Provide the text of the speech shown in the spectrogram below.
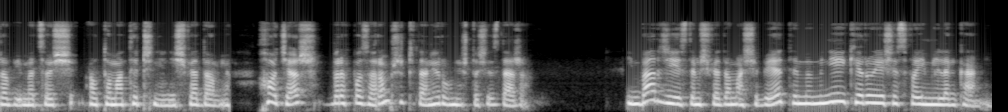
robimy coś automatycznie, nieświadomie. Chociaż, wbrew pozorom, przy czytaniu również to się zdarza. Im bardziej jestem świadoma siebie, tym mniej kieruję się swoimi lękami.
